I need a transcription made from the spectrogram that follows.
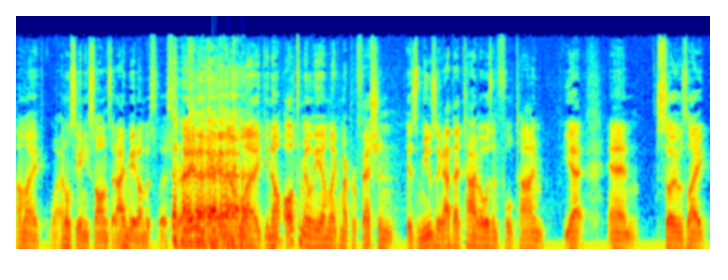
I'm like, well, I don't see any songs that I made on this list, right? and I'm like, you know, ultimately, I'm like, my profession is music. At that time, I wasn't full time yet, and so it was like,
